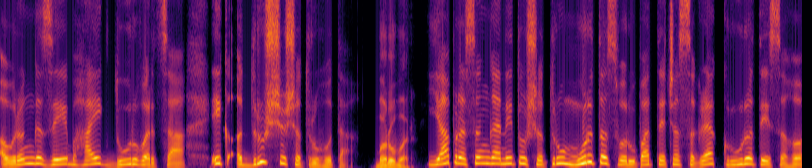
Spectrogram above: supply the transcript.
औरंगजेब हा एक दूरवरचा एक अदृश्य शत्रू होता. बरोबर. या प्रसंगाने तो शत्रू मूर्त स्वरूपात त्याच्या सगळ्या क्रूरतेसह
